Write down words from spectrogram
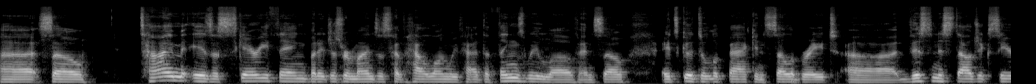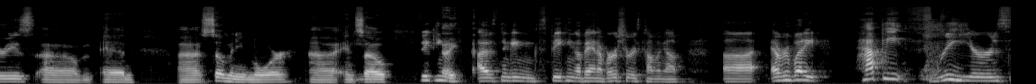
uh so time is a scary thing but it just reminds us of how long we've had the things we love and so it's good to look back and celebrate uh this nostalgic series um and uh so many more uh and so Speaking, I- I, was thinking. Speaking of anniversaries coming up, uh, everybody, happy three years,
